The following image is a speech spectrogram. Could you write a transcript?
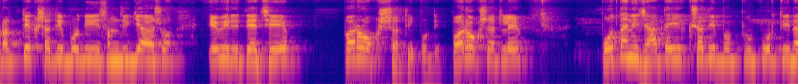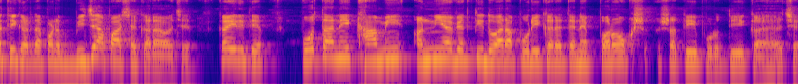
પ્રત્યક્ષ ક્ષતિપૂર્તિ સમજી ગયા હશો. એવી રીતે છે પરોક્ષ ક્ષતિપૂર્તિ પરોક્ષ એટલે પોતાની જાતે એ ક્ષતિ પૂર્તિ નથી કરતા, પણ બીજા પાસે કરાવે છે. કઈ રીતે? પોતાની ખામી અન્ય વ્યક્તિ દ્વારા પૂરી કરે, તેને પરોક્ષ ક્ષતિપૂર્તિ કહે છે.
